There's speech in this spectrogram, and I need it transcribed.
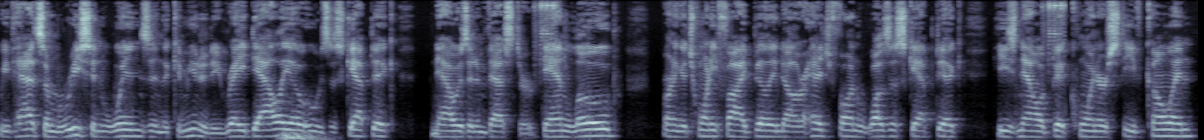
we've had some recent wins in the community. Ray Dalio, who was a skeptic, now is an investor. Dan Loeb running a $25 billion hedge fund, was a skeptic. He's now a Bitcoiner. Steve Cohen,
